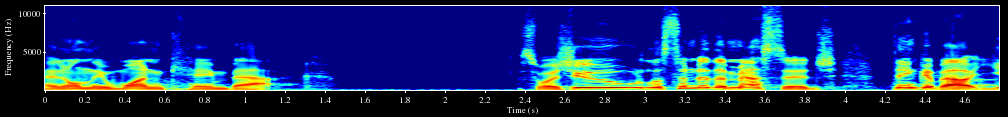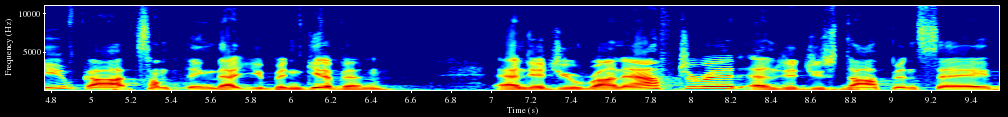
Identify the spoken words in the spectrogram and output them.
and only one came back. So as you listen to the message, think about you've got something that you've been given, and did you run after it, and did you stop and say,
